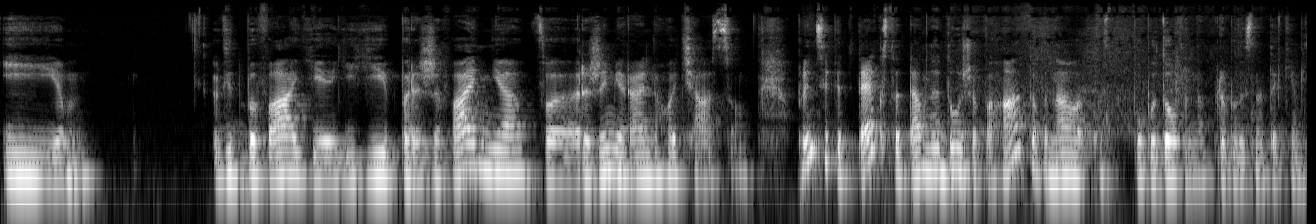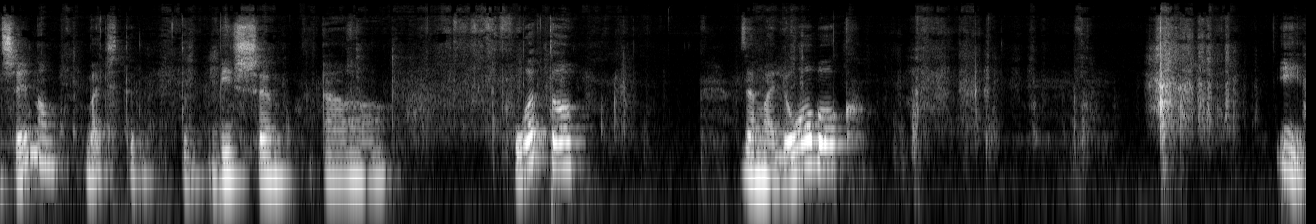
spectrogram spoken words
і відбиває її переживання в режимі реального часу. В принципі, тексту там не дуже багато, вона побудована приблизно таким чином. Бачите, тут більше а, фото, замальовок. І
